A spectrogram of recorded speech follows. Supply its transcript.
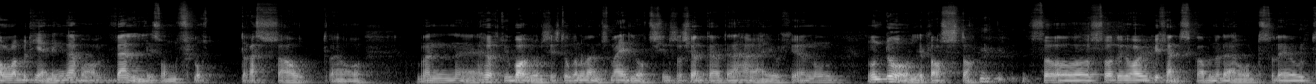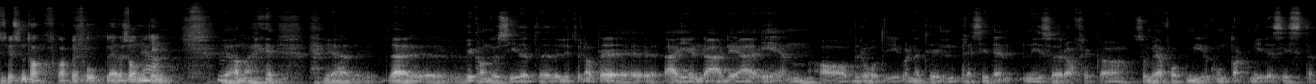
alle betjeningen der var veldig sånn flott dressa outre. Og, men jeg hørte jo bakgrunnshistorien om hvem som eide lodgen, så skjønte jeg at det her er jo ikke noen, noen dårlig plass, da. Så, så du har jo bekjentskapene der, òg. Så det er jo tusen takk for at vi får oppleve sånne Ja. ting. Ja, nei, vi, er, det er, vi kan jo si det til lytterne at det, eieren der det er en av rådgiverne til presidenten i Sør-Afrika som vi har fått mye kontakt med i det siste.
